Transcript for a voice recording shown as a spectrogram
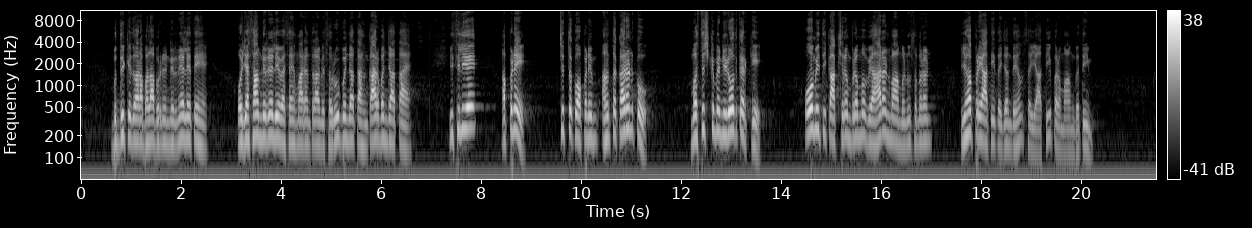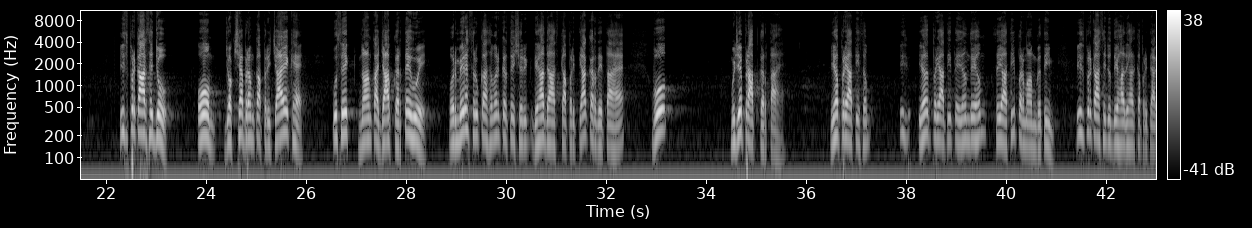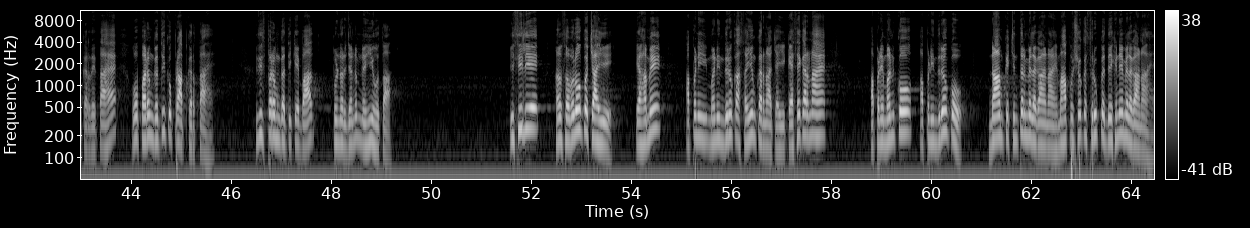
بدھی کے دوارا بھلا برے نرنے لیتے ہیں۔ اور جیسا ہم نرنے لیے، ویسے ہمارے انترال میں سوروپ بن جاتا ہے، اہنکار بن جاتا ہے۔ اس لیے اپنے چت کو، اپنے انتکرن کو مستشک میں نرود کر کے اوم اتی کاکشرم، برہم، ویہارن، ماں انوسمرن یہ پریاتی تجن دیہم سیاتی پرمام گتیم۔ اس پرکار سے جو اوم جو اکشر برہم کا پریچایک ہے اس ایک نام کا جاپ کرتے ہوئے اور میرے سروپ کا سمر کرتے شریر دیہاداس کا پریتیاگ کر دیتا ہے، وہ مجھے پراپت کرتا ہے۔ یہ پریاتی سم، یہ پریاتی تیجن دیہم سیاتی پرمام گتیم۔ اس پرکار سے جو دیہادیاس کا پریتیاگ کر دیتا ہے، وہ پرم گتی کو پراپت کرتا ہے۔ اس پرم گتی کے بعد پنرجنم نہیں ہوتا۔ اسی لیے ہم سبلوں کو چاہیے کہ ہمیں اپنی من اندروں کا سیم کرنا چاہیے۔ کیسے کرنا ہے؟ اپنے من کو، اپنی اندروں کو نام کے چنتن میں لگانا ہے، مہاپروشوں کے سوروپ کو دیکھنے میں لگانا ہے۔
